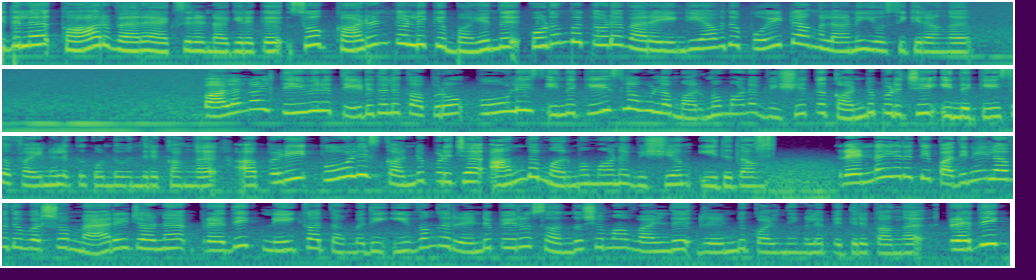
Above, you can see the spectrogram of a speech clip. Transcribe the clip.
இதுல கார் வேற ஆக்சிடென்ட் ஆகிருக்கு சோ கடன் தொல்லைக்கு பயந்து குடும்பத்தோட வேற எங்கேயாவது போயிட்டாங்களான்னு யோசிக்கிறாங்க. பல நாள் தீவிர தேடுதலுக்கு அப்புறம் போலீஸ் இந்த கேஸ்ல உள்ள மர்மமான விஷயத்த கண்டுபிடிச்சு இந்த கேஸை ஃபைனலுக்கு கொண்டு வந்திருக்காங்க. அப்படி போலீஸ் கண்டுபிடிச்ச அந்த மர்மமான விஷயம் இதுதான். ரெண்டாயிரத்தி பதினேழாவது வருஷம் மேரேஜ் ஆன பிரதீக் நேகா தம்பதி இவங்க ரெண்டு பேரும் சந்தோஷமா வாழ்ந்து ரெண்டு குழந்தைங்களை பெற்றிருக்காங்க. பிரதீக்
